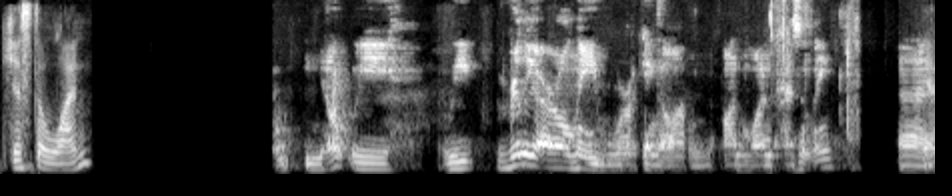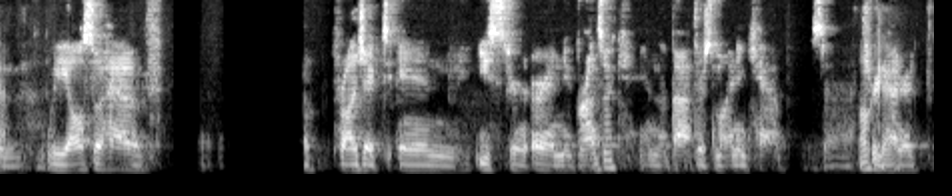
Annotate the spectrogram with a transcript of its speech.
just the one? No, we we really are only working on on one presently. Um, yeah. We also have a project in eastern or in New Brunswick in the Bathurst mining camp. It's a okay. 300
